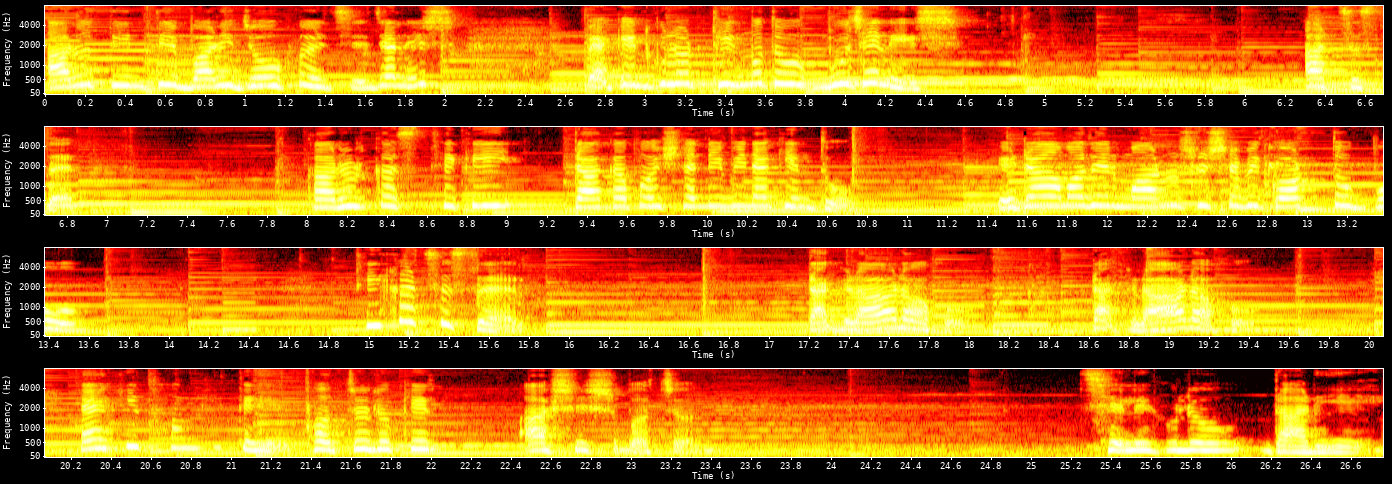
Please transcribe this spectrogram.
আরও তিনটে বাড়ি যোগ হয়েছে, জানিস? প্যাকেটগুলো ঠিকমতো বুঝে নিস। আচ্ছা স্যার। কারোর কাছ থেকেই টাকা পয়সা নিবি না কিন্তু। এটা আমাদের মানুষ হিসেবে কর্তব্য। ঠিক আছে, স্যার। টাকরা রহ টাকরা রহ। একই ভঙ্গিতে ভদ্রলোকের আশিস বচন। ছেলেগুলো দাঁড়িয়ে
